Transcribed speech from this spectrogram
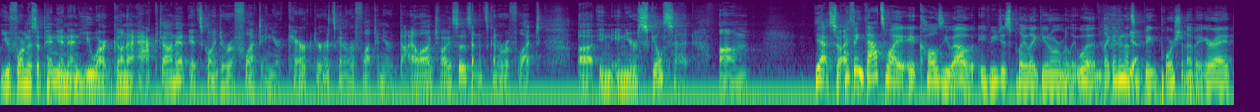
you form this opinion and you are gonna act on it. It's going to reflect in your character. It's going to reflect in your dialogue choices, and it's going to reflect uh, in in your skill set. Um, yeah, so I, I think that's why it calls you out if you just play like you normally would. Like I think that's Yeah. a big portion of it. You're right.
